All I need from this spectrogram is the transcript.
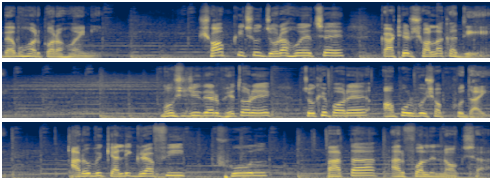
ব্যবহার করা হয়নি। সব কিছু জোড়া হয়েছে কাঠের শলাকা দিয়ে। মসজিদের ভেতরে চোখে পড়ে অপূর্ব সব খোদাই। আরবি ক্যালিগ্রাফি, ফুল, পাতা আর ফলের নকশা।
